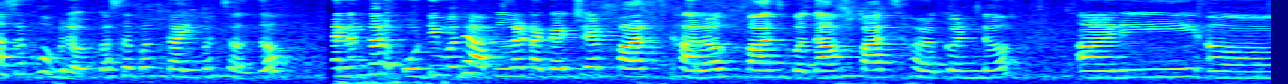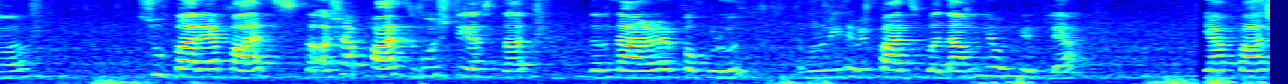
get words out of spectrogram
असं खोबरं कसं पण काही पण चालतं. त्यानंतर ओटीमध्ये आपल्याला टाकायचे पाच खारक पाच बदाम पाच हळकंड आणि सुपाऱ्या पाच. तर अशा पाच गोष्टी असतात. तर नारळ पकडून. तर म्हणून इथे मी पाच बदाम घेऊन घेतल्या. या पाच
